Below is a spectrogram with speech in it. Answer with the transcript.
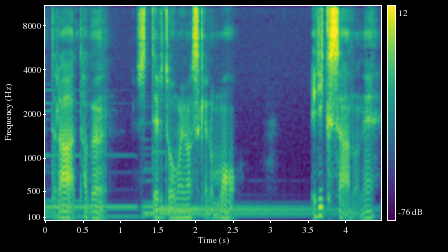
ったら多分知ってると思いますけども、エリクサーのね、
